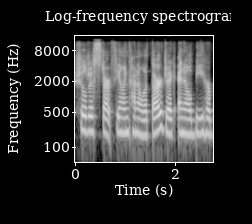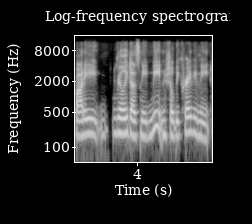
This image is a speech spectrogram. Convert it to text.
she'll just start feeling kind of lethargic and it'll be her body really does need meat and she'll be craving meat.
